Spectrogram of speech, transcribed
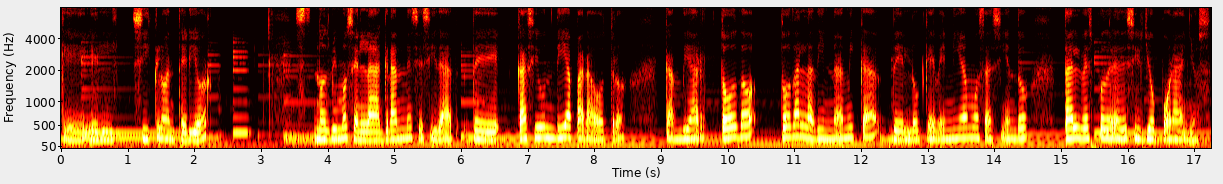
que el ciclo anterior nos vimos en la gran necesidad de casi un día para otro cambiar todo, toda la dinámica de lo que veníamos haciendo, tal vez podría decir yo por años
